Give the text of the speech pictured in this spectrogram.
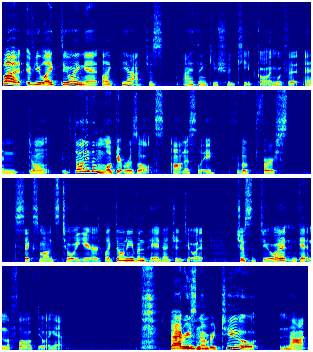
But if you like doing it, like, yeah, just I think you should keep going with it and don't don't even look at results, honestly, for the first six months to a year. Like, don't even pay attention to it. Just do it and get in the flow of doing it. Reason number two, not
